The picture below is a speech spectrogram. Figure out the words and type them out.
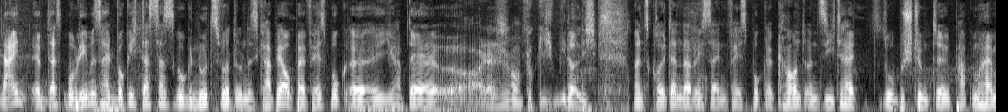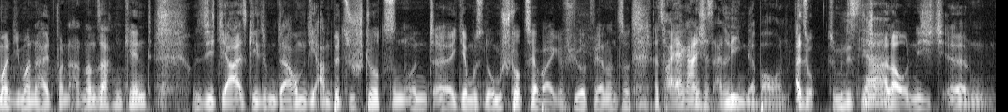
nein, äh, das Problem ist halt wirklich, dass das so genutzt wird. Und es gab ja auch bei Facebook, äh, ich habe da, oh, das war wirklich widerlich. Man scrollt dann dadurch seinen Facebook-Account und sieht halt so bestimmte Pappenheimer, die man halt von anderen Sachen kennt. Und sieht, ja, es geht um darum, die Ampel zu stürzen und äh, hier muss ein Umsturz herbeigeführt werden und so. Das war ja gar nicht das Anliegen der Bauern. Also zumindest nicht ja. aller und nicht. Ähm,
